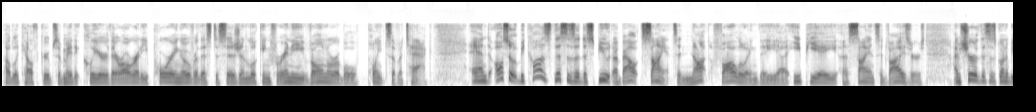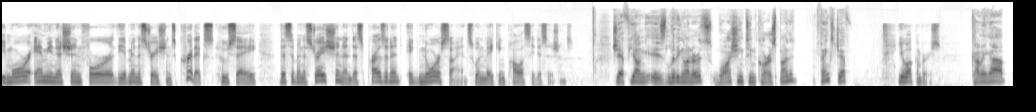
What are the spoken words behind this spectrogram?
public health groups have made it clear they're already poring over this decision, looking for any vulnerable points of attack. And also, because this is a dispute about science and not following the uh, EPA uh, science advisors, I'm sure this is going to be more ammunition for the administration's critics who say this administration and this president ignore science when making policy decisions. Jeff Young is Living on Earth's Washington correspondent. Thanks, Jeff. You're welcome, Bruce. Coming up,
